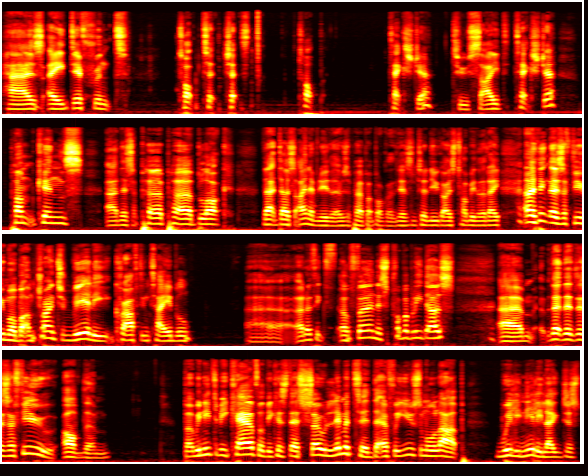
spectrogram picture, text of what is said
has a different top top texture to side texture. Pumpkins uh, there's a purpur block that does. I never knew that there was a purpur block like this until you guys told me the other day. And I think there's a few more, but I'm trying to really crafting table. Uh, I don't think oh furnace probably does. Um, there, there's a few of them, but we need to be careful because they're so limited that if we use them all up willy nilly, like just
